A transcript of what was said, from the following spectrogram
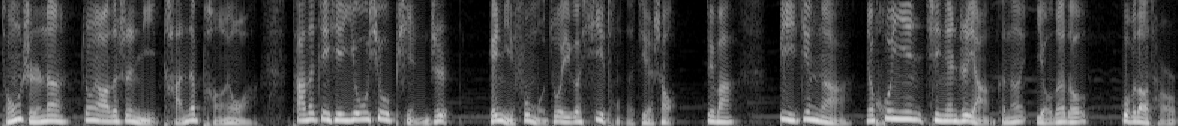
同时呢，重要的是你谈的朋友啊，他的这些优秀品质，给你父母做一个系统的介绍，对吧？毕竟啊，那婚姻七年之痒，可能有的都过不到头。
